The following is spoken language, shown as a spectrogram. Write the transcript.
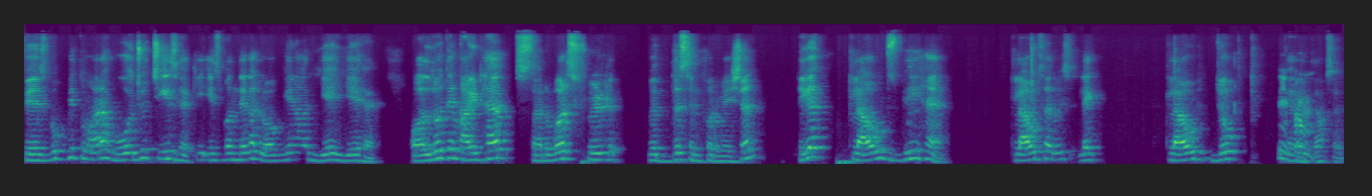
फेसबुक भी तुम्हारा वो जो चीज़ है कि इस बंदे का लॉगिन और ये ये है। Although they might have servers filled with this information ठीक है? क्लाउड्स भी हैं। क्लाउड सर्विस लाइक क्लाउड जो हैं?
